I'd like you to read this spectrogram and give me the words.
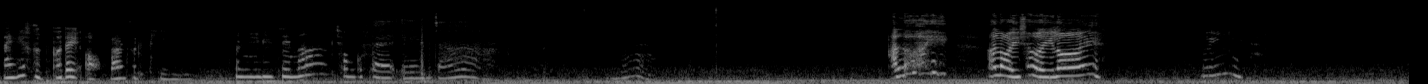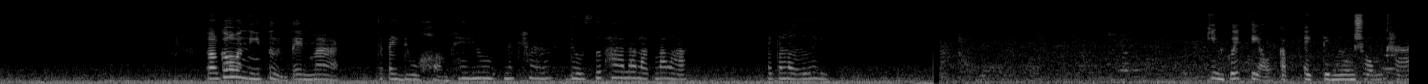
ในที่สุดก็ได้ออกบ้านสักที วันนี้ดีใจมากชงกาแฟเองจ้าอืม อร่อย อร่อยเฉยเลยนี่แล้วก็วันนี้ตื่นเต้นมาก จะไปดูของให้ลูกนะคะ ดูเสื้อผ้าน่ารักน่ารัก ไปกันเลย กินก๋วยเตี๋ยวกับไอติมลุงชมค่ะ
